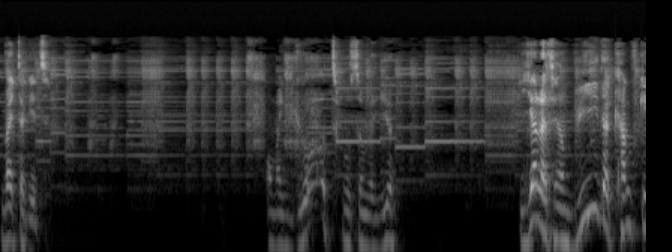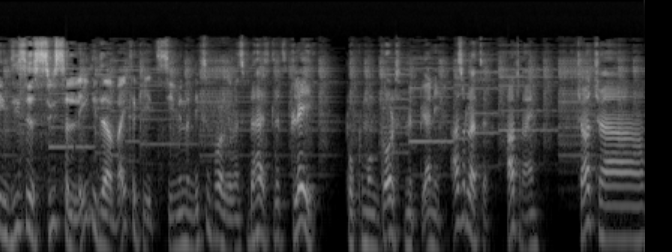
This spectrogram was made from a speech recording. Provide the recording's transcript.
Weiter geht's. Oh mein Gott, wo sind wir hier? Ja, Leute, und wie der Kampf gegen diese süße Lady da weiter geht's, sehen wir in der nächsten Folge, wenn es wieder heißt Let's Play Pokémon Gold mit Bernie. Also Leute, haut rein. Ciao, ciao.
